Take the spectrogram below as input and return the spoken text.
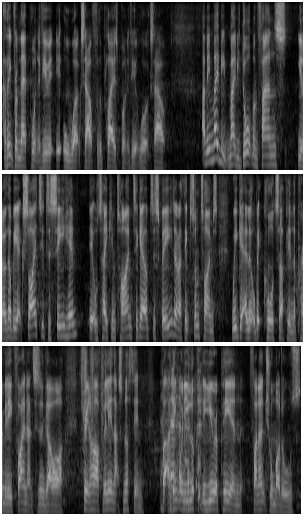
I think from their point of view, it, it all works out. For the players' point of view, it works out. I mean, maybe maybe Dortmund fans, you know, they'll be excited to see him. It'll take him time to get up to speed, and I think sometimes we get a little bit caught up in the Premier League finances and go, "Oh, three and a half million, that's nothing." But I think when you look at the European financial models,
